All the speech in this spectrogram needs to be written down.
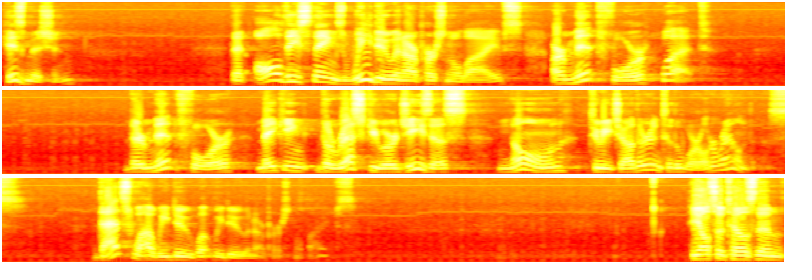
his mission that all these things we do in our personal lives are meant for what? They're meant for making the rescuer, Jesus, known to each other and to the world around us. That's why we do what we do in our personal lives. He also tells them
